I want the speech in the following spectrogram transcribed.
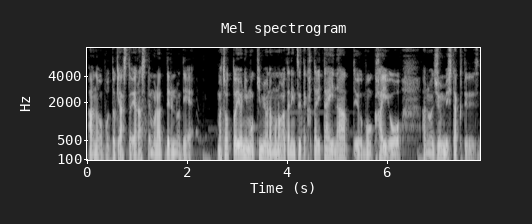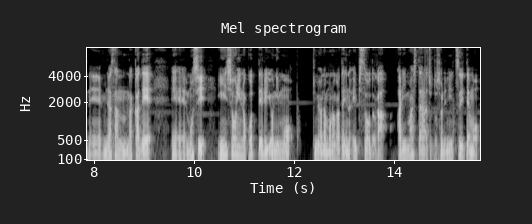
あの、ポッドキャストやらせてもらってるので、まあ、ちょっと世にも奇妙な物語について語りたいなっていうもう回を、あの、準備したくてですね、皆さんの中で、えー、もし印象に残っている世にも奇妙な物語のエピソードがありましたら、ちょっとそれについても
